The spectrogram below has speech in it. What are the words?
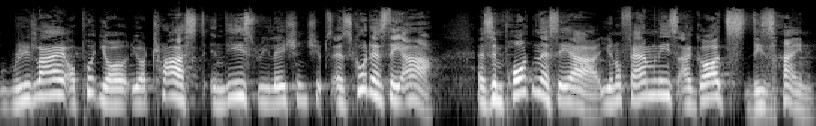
rely or put your, your trust in these relationships, as good as they are, as important as they are. You know, families are God's design.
